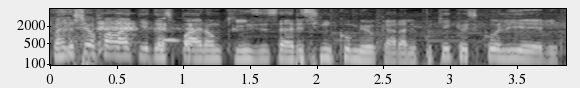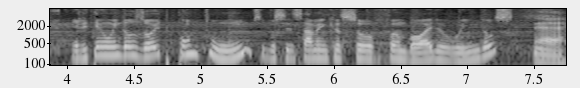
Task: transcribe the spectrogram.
Mas deixa eu falar aqui do Spyron 15 série 5000, caralho. Por que, que eu escolhi ele? Ele tem o Windows 8.1, se vocês sabem que eu sou fanboy do Windows. É.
